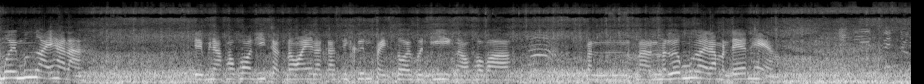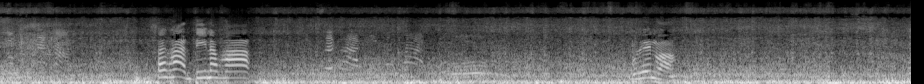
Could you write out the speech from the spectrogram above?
เมื่อยเมื่อยค่ะนะเดี๋ยวมีนาพักผ่อนอีกจากน้อยแล้วก็สิขึ้นไปซอยเพิ่นอีกเนาะเพราะว่ามันมันมันเริ่มเมื่อยแล้วมันแดนแห้ง ใส่ผ่านตีนะภาคได้ผ่านนี่ผ่านบ่เห็นว่ะเอ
